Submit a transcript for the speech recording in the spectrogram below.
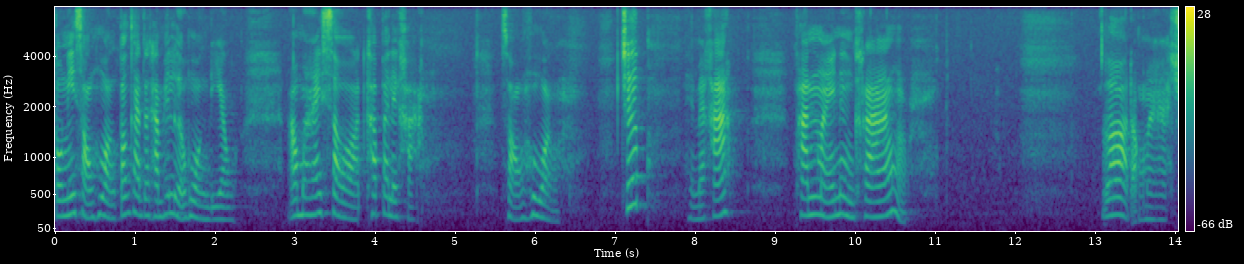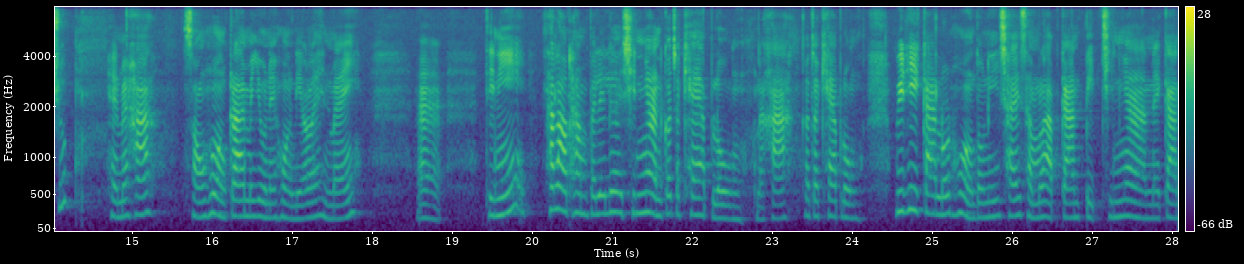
ตรงนี้สองห่วงต้องการจะทำให้เหลือห่วงเดียว เอาไม้สอดเข้าไปเลยค่ะสองห่วง ชึบ เห็นไหมคะ พันไหมหนึ่งครั้ง ลอดออกมา ชุบ เห็นไหมคะสองห่วงกลายมาอยู่ในห่วงเดียวแล้วเห็นไหมอ่า ทีนี้ถ้าเราทำไปเรื่อยๆ ชิ้นงานก็จะแคบลงนะคะ ก็จะแคบลง วิธีการลดห่วงตรงนี้ใช้สำหรับการปิดชิ้นงานในการ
